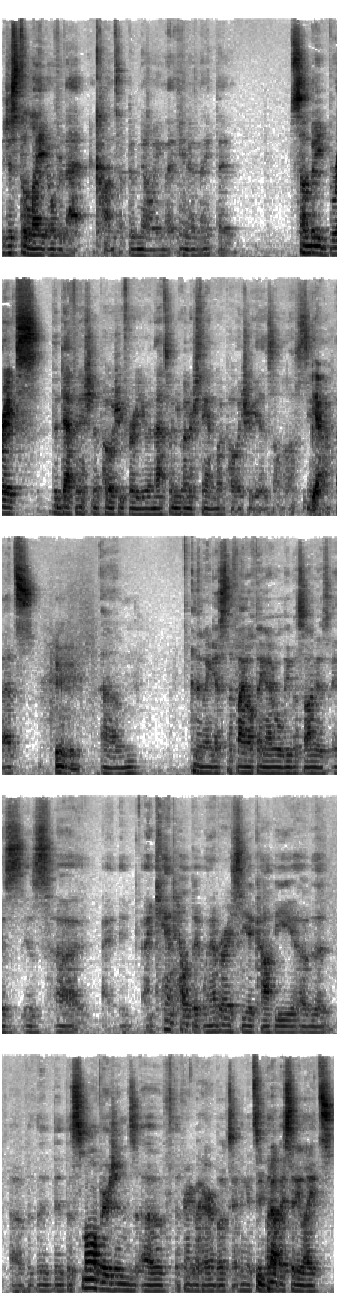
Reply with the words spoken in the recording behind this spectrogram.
just delight over that concept of knowing that, you know, like that somebody breaks the definition of poetry for you, and that's when you understand what poetry is almost. You Yeah. Know? That's, Mhm. um, and then I guess the final thing I will leave us on is is is uh, I, I can't help it whenever I see a copy of the of the, the, the small versions of the Frank O'Hara books. I think it's put out by City Lights,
